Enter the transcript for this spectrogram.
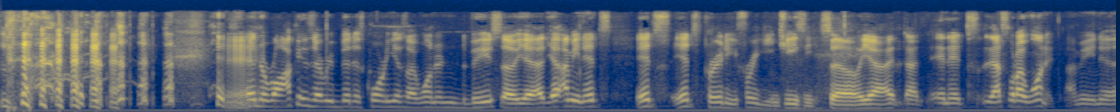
and The Rock is every bit as corny as I wanted him to be. So yeah, yeah. I mean, it's it's it's pretty freaking cheesy. So yeah, I, I, and it's that's what I wanted. I mean, uh,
